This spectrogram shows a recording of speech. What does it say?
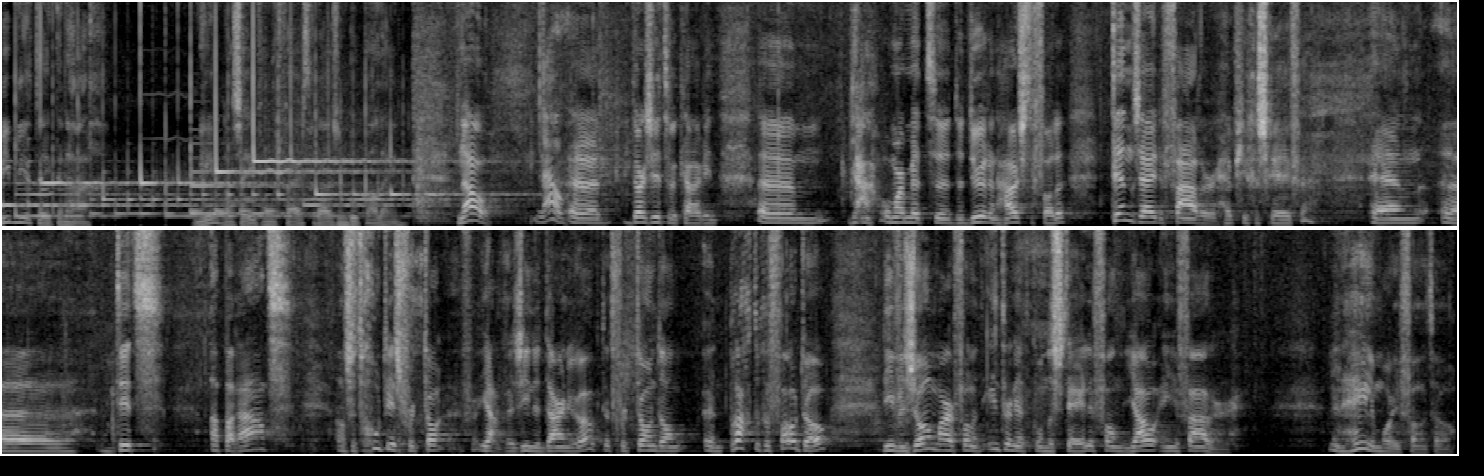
Bibliotheek Den Haag. Meer dan 750.000 boeken alleen. Nou, Nou, eh, daar zitten we, Karin. Ehm, ja, om maar met eh, de deur in huis te vallen. Tenzij de vader heb je geschreven. En eh, dit apparaat, als het goed is, vertoont... Ja, we zien het daar nu ook. Dat vertoont dan een prachtige foto... die we zomaar van het internet konden stelen van jou en je vader. Een hele mooie foto.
